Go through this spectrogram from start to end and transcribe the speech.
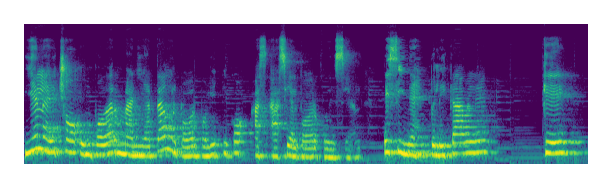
Y él ha hecho un poder maniatado, el poder político, hacia el poder judicial. Es inexplicable que,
